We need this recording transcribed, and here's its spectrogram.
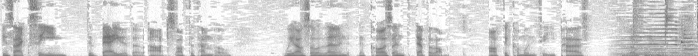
besides seeing the valuable arts of the temple, we also learned the cause and development of the community past the local museums.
